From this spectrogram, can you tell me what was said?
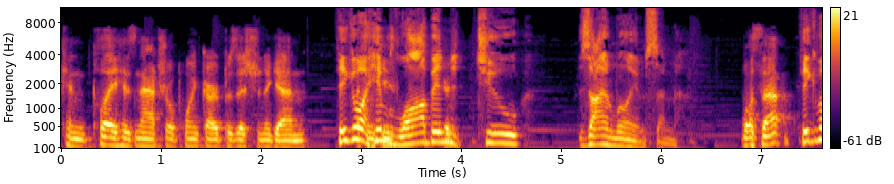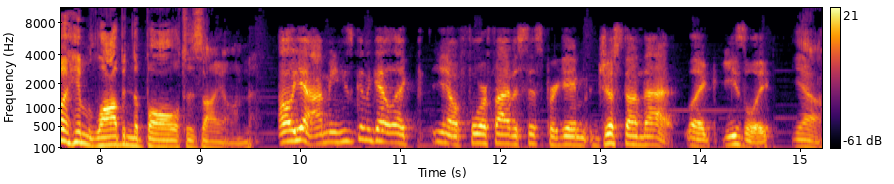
can play his natural point guard position again. Think about him lobbing good. to Zion Williamson. What's that? Think about him lobbing the ball to Zion. Oh yeah, I mean he's gonna get like you know four or five assists per game just on that, like easily. Yeah.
